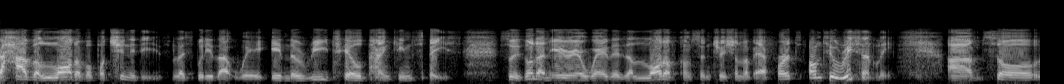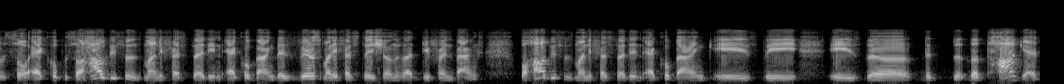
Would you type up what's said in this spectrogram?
have a lot of opportunities, let's put it that way, in the retail banking space. So it's not an area where there's a lot of concentration of effort until recently. Um, so, so, so how this is manifested in EcoBank, there's various manifestations at different banks, but how this is manifested in EcoBank is the is the, the, the, the target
